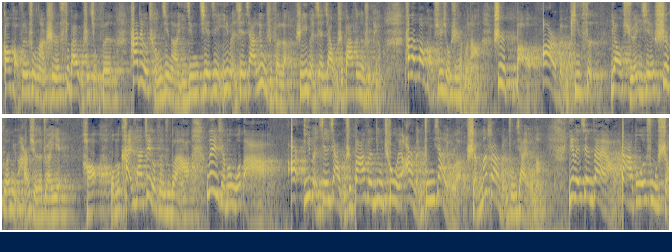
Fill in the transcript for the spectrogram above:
高考分数呢是四百五十九分，她这个成绩呢已经接近一本线下六十分了，是一本线下五十八分的水平。她的报考需求是什么呢？是保二本批次，要学一些适合女孩学的专业。好，我们看一下这个分数段啊，为什么我把？一本线下五十八分就称为二本中下游了。什么是二本中下游呢？因为现在啊，大多数省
